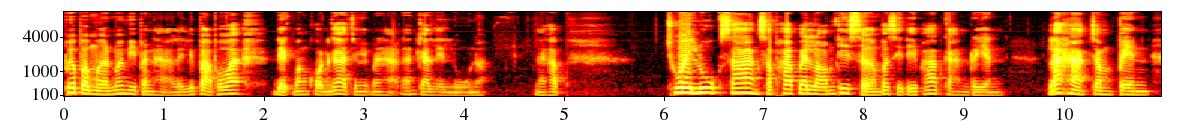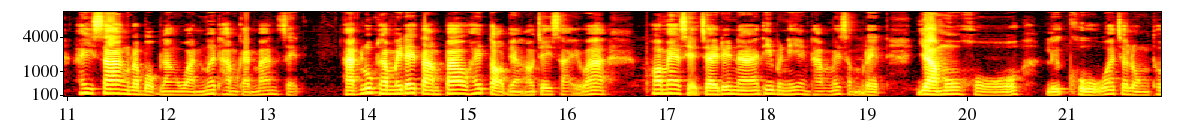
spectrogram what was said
เพื่อประเมินว่ามีปัญหาอะไรหรือเปล่า เพราะว่าเด็กบางคนก็อาจจะมีปัญหาด้านการเรียนรู้เนาะนะครับ ช่วยลูกสร้างสภาพแวดล้อมที่เสริมประสิทธิภาพการเรียน และหากจำเป็นให้สร้างระบบรางวัลเมื่อทำการบ้านเสร็จ หากลูกทำไม่ได้ตามเป้าให้ตอบอย่างเอาใจใส่ว่า พ่อแม่เสียใจด้วยนะที่วันนี้ยังทำไม่สำเร็จ อย่าโมโห หรือขู่ว่าจะลงโท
